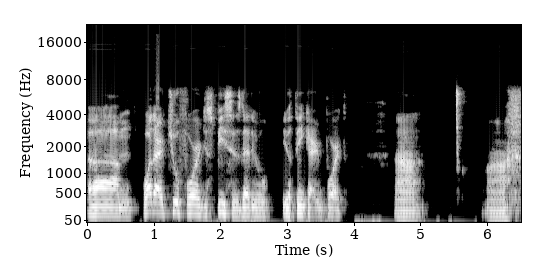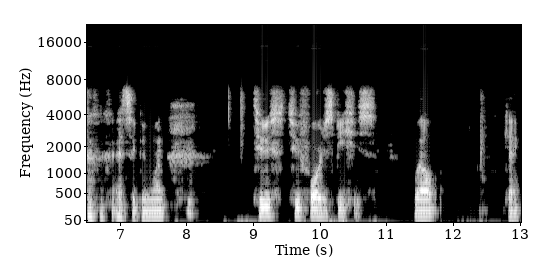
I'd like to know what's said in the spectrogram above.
Um, what are two forage species that you, you think are important? Uh, uh, that's a good one. Two two forage species. Well, okay.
